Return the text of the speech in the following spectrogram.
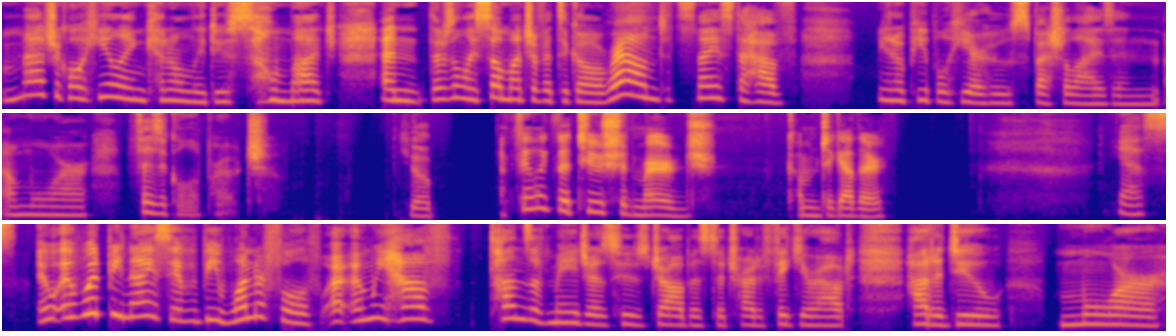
magical healing can only do so much, and there's only so much of it to go around. It's nice to have, you know, people here who specialize in a more physical approach. Yep. I feel like the two should merge, come together. Yes, it, it would be nice. It would be wonderful, if, uh, and we have tons of mages whose job is to try to figure out how to do more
